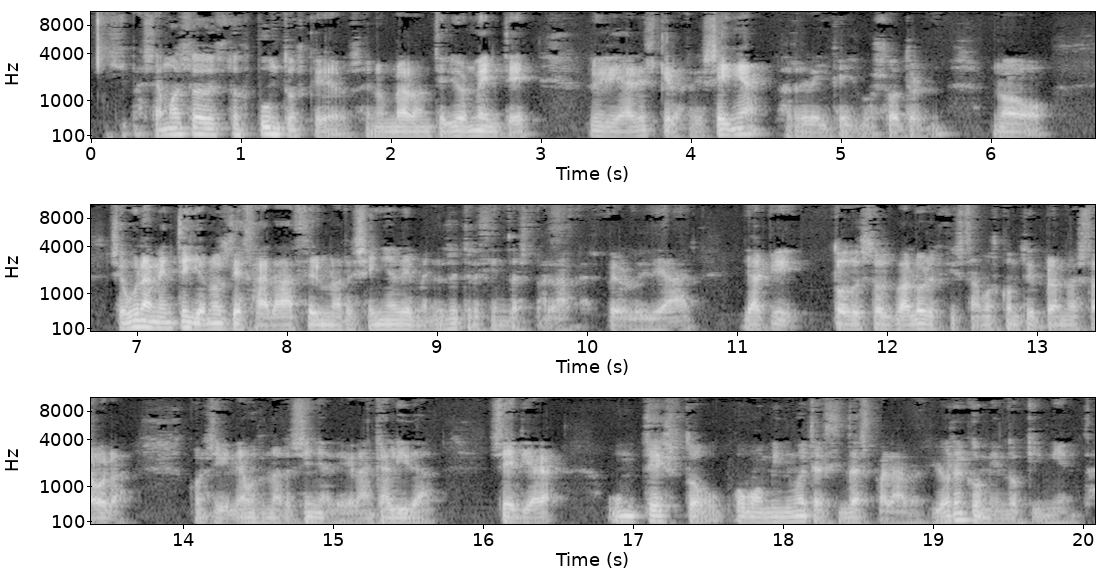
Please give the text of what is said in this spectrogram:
Si pasamos todos estos puntos que os he nombrado anteriormente, lo ideal es que la reseña la realizéis vosotros. No, seguramente ya nos dejará hacer una reseña de menos de 300 palabras, pero lo ideal ya que todos estos valores que estamos contemplando hasta ahora conseguiremos una reseña de gran calidad, sería un texto como mínimo de 300 palabras. Yo recomiendo 500.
